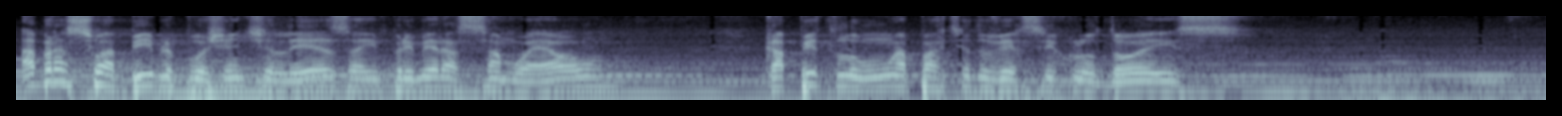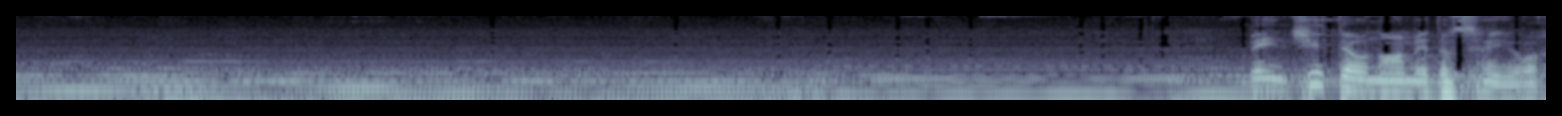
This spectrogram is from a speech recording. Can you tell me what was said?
Abra sua Bíblia, por gentileza, em 1 Samuel, capítulo 1, a partir do versículo 2. Bendito é o nome do Senhor.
